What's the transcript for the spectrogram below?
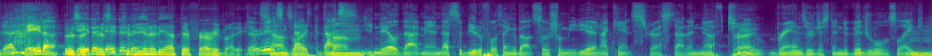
yeah data There's, data a, there's data, a data. community out there for everybody. There it is. sounds that's, like that's um, you nailed that, man. That's the beautiful thing about social media, and I can't stress that enough to Right. brands or just individuals. Like, Mm-hmm.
